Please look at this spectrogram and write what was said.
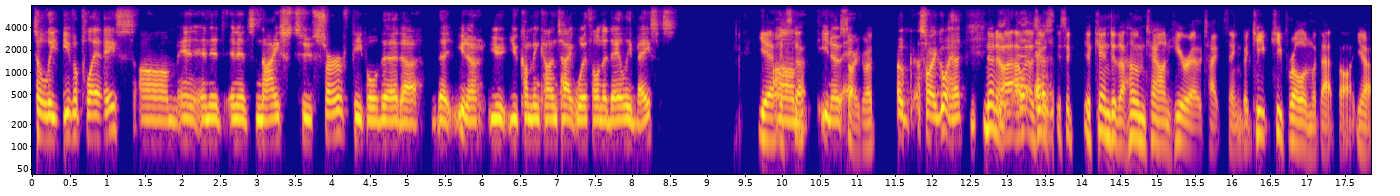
to leave a place um, and, and it and it's nice to serve people that uh, that you know you you come in contact with on a daily basis. Yeah um, you know sorry go ahead Oh, sorry. Go ahead. No, no. I, I was As, it's akin to the hometown hero type thing, but keep keep rolling with that thought. Yeah.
